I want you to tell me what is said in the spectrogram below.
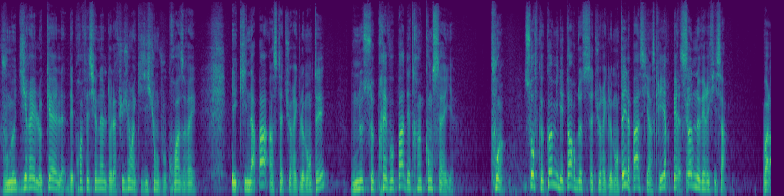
Vous me direz lequel des professionnels de la fusion-acquisition que vous croiserez et qui n'a pas un statut réglementé ne se prévaut pas d'être un conseil. Point. Sauf que comme il est hors de statut réglementé, il n'a pas à s'y inscrire, personne ne vérifie ça. Voilà.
